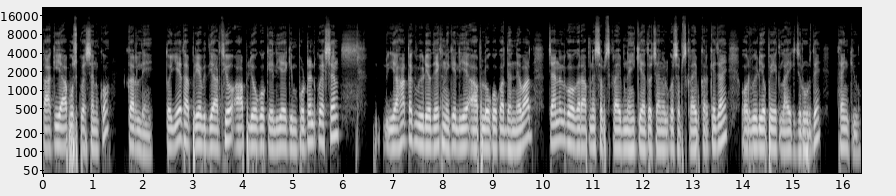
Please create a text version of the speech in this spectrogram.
ताकि आप उस क्वेश्चन को कर लें। तो ये था प्रिय विद्यार्थियों, आप लोगों के लिए एक इम्पोर्टेंट क्वेश्चन यहाँ तक वीडियो देखने के लिए आप लोगों का धन्यवाद। चैनल को अगर आपने सब्सक्राइब नहीं किया तो चैनल को सब्सक्राइब करके जाएँ और वीडियो पे एक लाइक ज़रूर दें। थैंक यू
